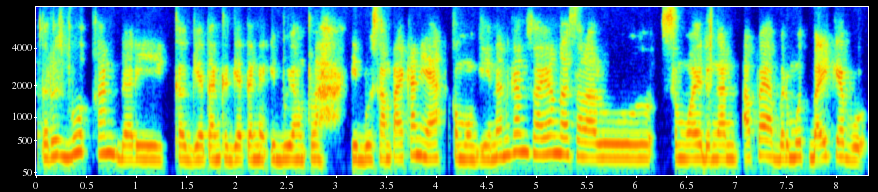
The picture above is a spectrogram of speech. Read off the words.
Terus Bu kan dari kegiatan-kegiatan yang Ibu yang telah Ibu sampaikan ya, kemungkinan kan saya nggak selalu semuanya dengan apa ya bermood baik ya Bu.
